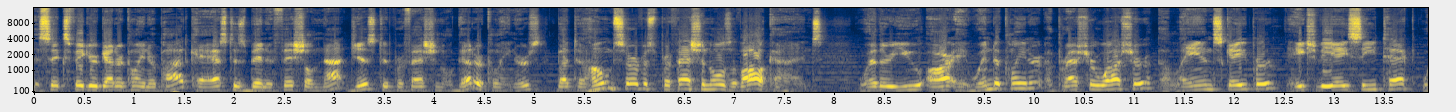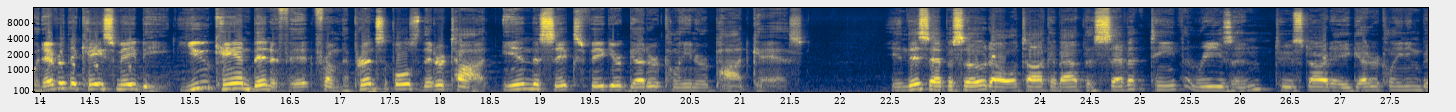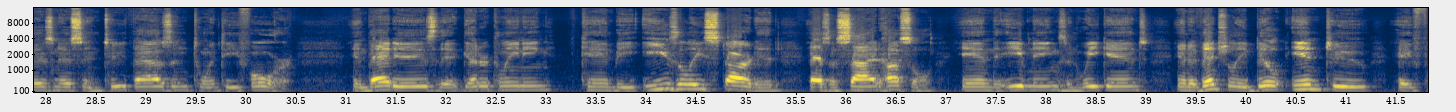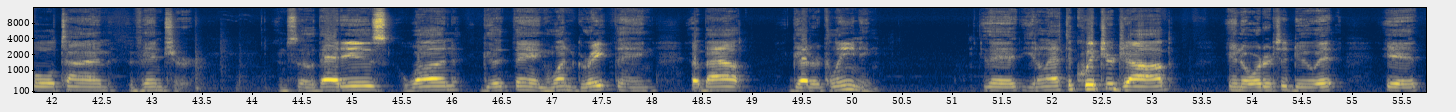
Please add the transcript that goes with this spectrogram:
The Six Figure Gutter Cleaner podcast is beneficial not just to professional gutter cleaners, but to home service professionals of all kinds. Whether you are a window cleaner, a pressure washer, a landscaper, HVAC tech, whatever the case may be, you can benefit from the principles that are taught in the Six Figure Gutter Cleaner podcast. In this episode, I will talk about the 17th reason to start a gutter cleaning business in 2024. And that is that gutter cleaning can be easily started as a side hustle in the evenings and weekends and eventually built into a full time venture. And so that is one good thing, one great thing about gutter cleaning that you don't have to quit your job in order to do it. It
